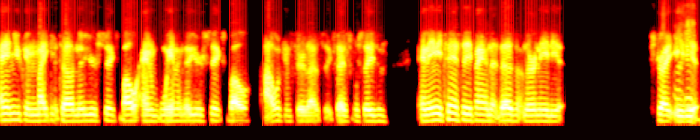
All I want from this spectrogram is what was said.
and you can make it to a New Year's Six bowl and win a New Year's Six bowl. I would consider that a successful season. And any Tennessee fan that doesn't, they're an idiot. Straight idiot.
